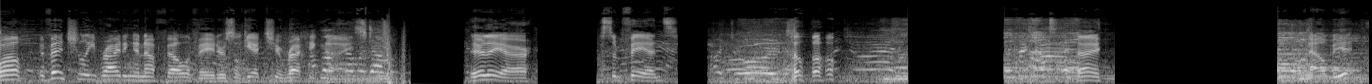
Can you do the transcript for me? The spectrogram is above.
Well, eventually riding enough elevators will get you recognized. There they are. Some fans. Hi, George. Hello. Hi, Hey. That'll be it.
